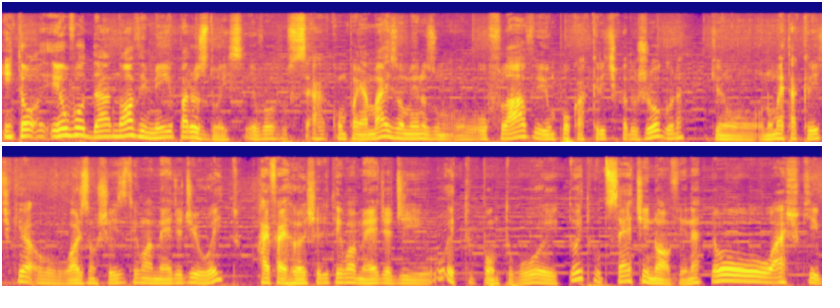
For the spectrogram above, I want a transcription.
Então eu vou dar 9,5 para os dois. Eu vou acompanhar mais ou menos o Flávio e um pouco a crítica do jogo, né? Que no, no Metacritic o Horizon Chase tem uma média de 8 Hi-Fi Rush ele tem uma média de 8.8, 8.7 e 9, né? Eu acho que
